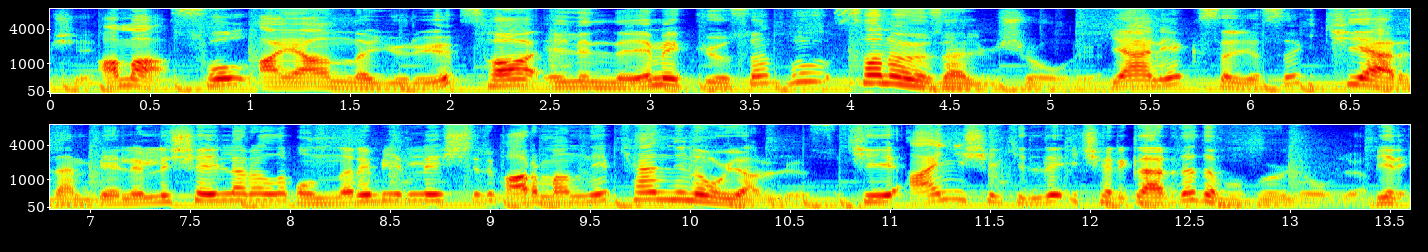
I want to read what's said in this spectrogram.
bir şey. Ama sol ayağınla yürüyüp sağ elinle yemek yiyorsan bu sana özel bir şey oluyor. Yani kısacası iki yerden belirli şeyler alıp onları birleştirip harmanlayıp kendine uyarlıyorsun. Ki aynı şekilde içeriklerde de bu böyle oluyor. Bir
